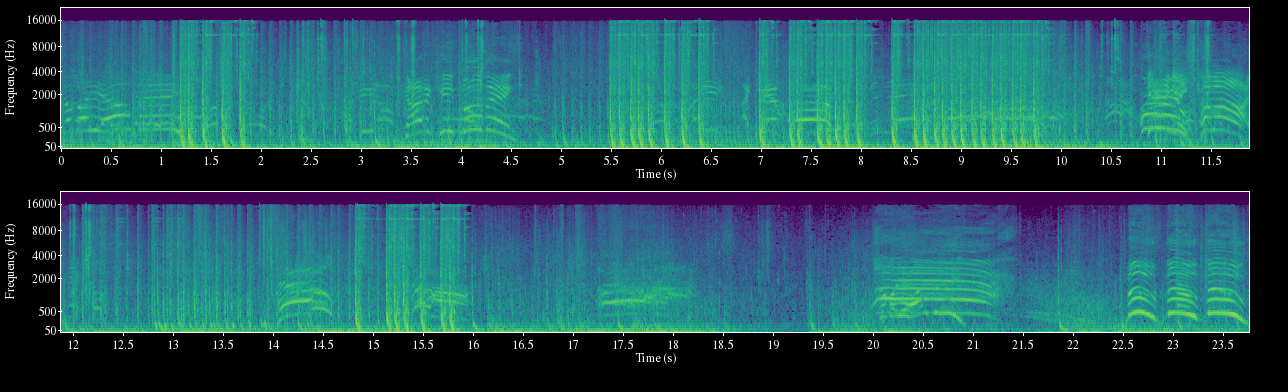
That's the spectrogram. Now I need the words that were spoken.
Somebody help me! Gotta keep moving! Run! Come on! Help! Somebody help me! Ah! Move, move, move!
